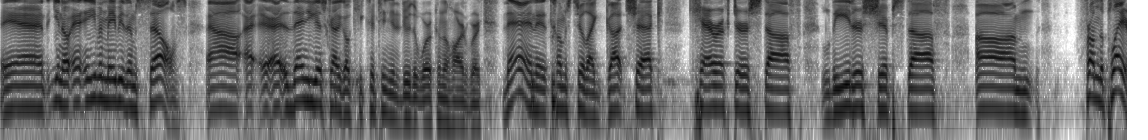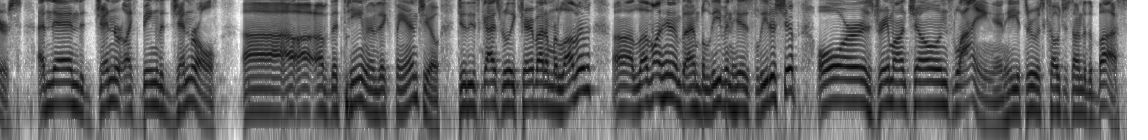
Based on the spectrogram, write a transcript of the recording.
and you know and even maybe themselves. Uh, uh, uh, then you just got to go keep, continue to do the work and the hard work. Then it comes to like gut check, character stuff, leadership stuff. Um, from the players, and then the general, like being the general uh, of the team and Vic Fangio. Do these guys really care about him or love him, uh, love on him, and, and believe in his leadership, or is Draymond Jones lying and he threw his coaches under the bus,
